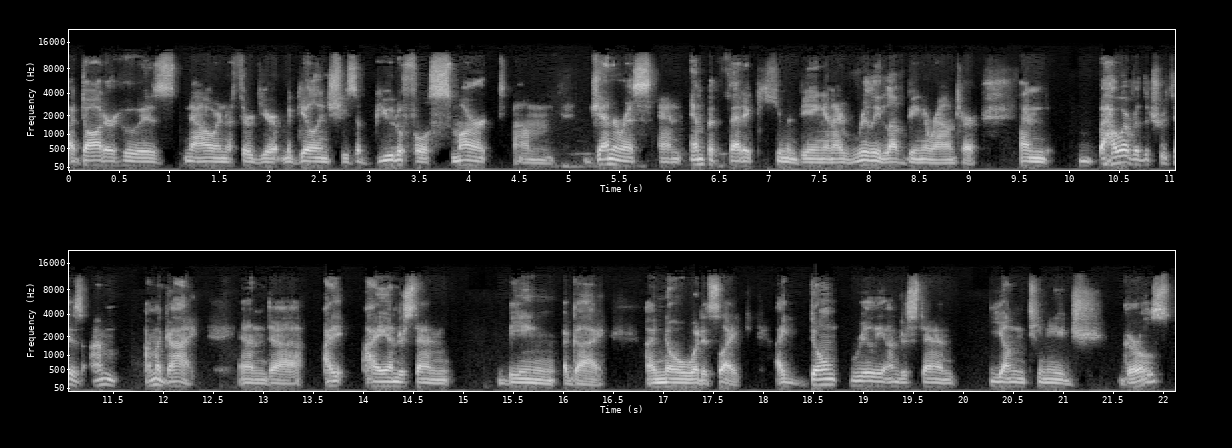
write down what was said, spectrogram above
a, daughter who is now in a third year at McGill, and she's a beautiful, smart, um, generous, and empathetic human being. And I really love being around her. And however, the truth is, I'm I'm a guy, and uh, I I understand being a guy. I know what it's like. I don't really understand young teenage girls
